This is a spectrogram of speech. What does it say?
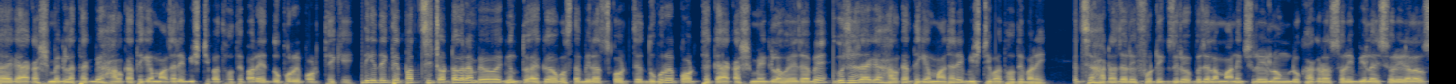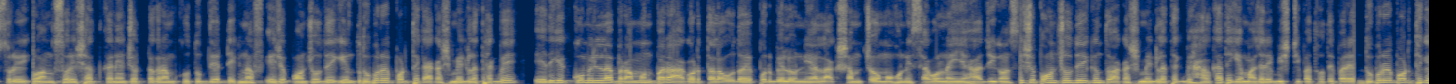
জায়গায় আকাশ মেঘলা থাকবে, হালকা থেকে মাঝারি বৃষ্টিপাত হতে পারে দুপুরের পর থেকে। এদিকে দেখতে পাচ্ছি চট্টগ্রাম বিভাগে কিন্তু একই অবস্থা বিরাজ করতে দুপুরের পর থেকে আকাশ মেঘলা হয়ে যাবে। কিছু জায়গায় হালকা থেকে মাঝারি বৃষ্টিপাত হতে পারে। হচ্ছে হাটাজারি ফটিকজুরি উপজেলা মানিকছড়ি লংডু, খাগড়াছড়ি, বিলাইছড়ি রেলছড়ি রোয়াংছড়ি, সাতকানিয়া, চট্টগ্রাম, কুতুবদিয়া, টেকনাফ এইসব অঞ্চল দিয়ে কিন্তু দুপুরের পর থেকে আকাশ মেঘলা থাকবে। এদিকে কুমিল্লা, ব্রাহ্মণপাড়া, আগরতলা, উদয়পুর, বেলোনিয়া, লাকসাম, চৌমোহনী ছাগলনাইয়া হাজিগঞ্জ এইসব অঞ্চল দিয়ে কিন্তু আকাশ মেঘলা থাকবে। হালকা থেকে মাঝারি বৃষ্টিপাত হতে পারে। দুপুরের পর থেকে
